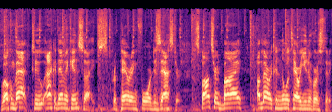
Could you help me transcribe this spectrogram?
Welcome back to Academic Insights Preparing for Disaster, sponsored by American Military University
